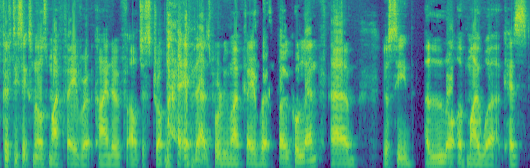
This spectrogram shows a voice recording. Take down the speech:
56 mil is my favorite kind of. I'll just drop that. That's probably my favorite focal length. Um, you'll see a lot of my work has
